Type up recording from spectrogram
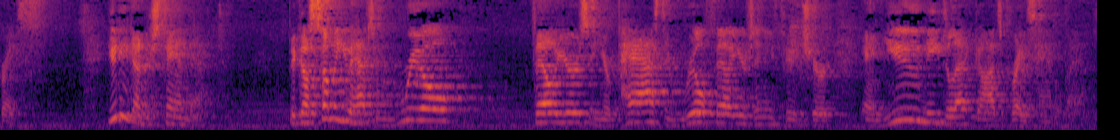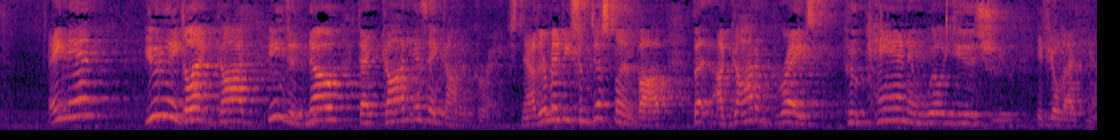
Grace. You need to understand that. Because some of you have some real failures in your past and real failures in your future, and you need to let God's grace handle that. Amen? You need to let God, you need to know that God is a God of grace. Now, there may be some discipline involved, but a God of grace who can and will use you if you'll let Him.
